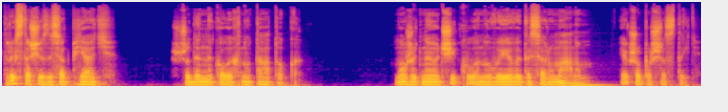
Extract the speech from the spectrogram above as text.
365 щоденникових нотаток можуть неочікувано виявитися романом, якщо пощастить.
